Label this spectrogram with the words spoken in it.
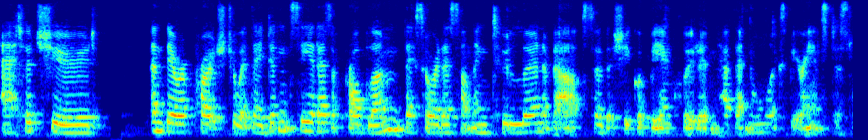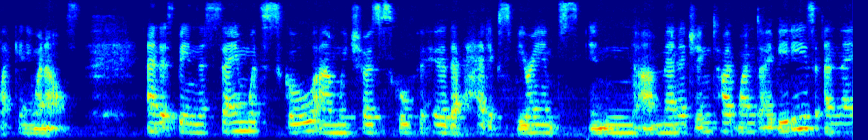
attitude and their approach to it. They didn't see it as a problem. They saw it as something to learn about so that she could be included and have that normal experience just like anyone else. And it's been the same with school. Um, we chose a school for her that had experience in um, managing type 1 diabetes, and they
